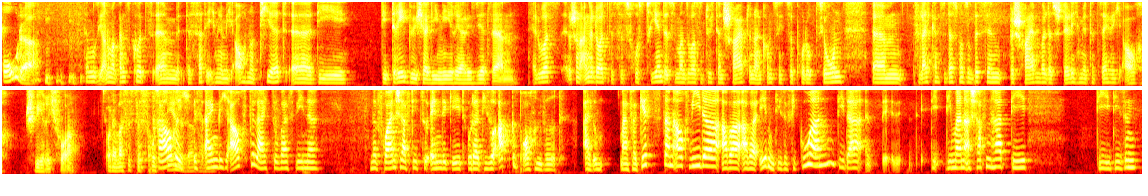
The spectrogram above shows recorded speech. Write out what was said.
Oder, da muss ich auch noch mal ganz kurz, ähm, das hatte ich mir nämlich auch notiert, äh, die, die Drehbücher, die nie realisiert werden. Ja, du hast schon angedeutet, dass es frustrierend ist, wenn man sowas natürlich dann schreibt und dann kommt es nicht zur Produktion. Ähm, vielleicht kannst du das mal so ein bisschen beschreiben, weil das stelle ich mir tatsächlich auch schwierig vor. Oder was ist das, das Frustrierende? Traurig daran? ist eigentlich auch vielleicht sowas wie eine, eine Freundschaft, die zu Ende geht oder die so abgebrochen wird. Also man vergisst es dann auch wieder, aber, aber eben diese Figuren, die da, die, die man erschaffen hat, die, die, die sind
